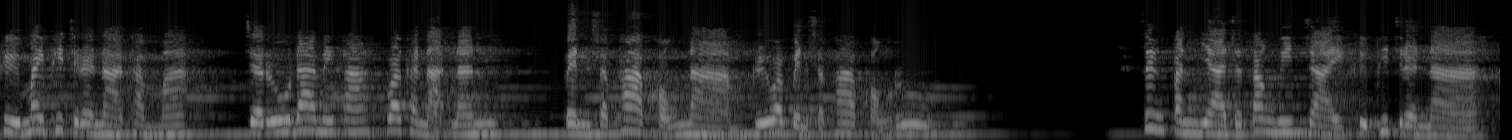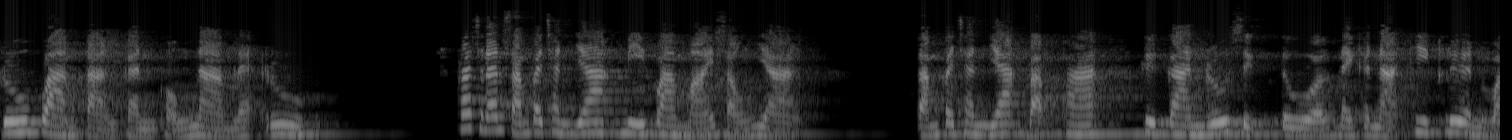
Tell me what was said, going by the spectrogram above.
คือไม่พิจารณาธรรมะ จะรู้ได้ไหมคะ ว่าขณะนั้นเป็นสภาพของนาม หรือว่าเป็นสภาพของรูป ซึ่งปัญญาจะต้องวิจัยคือพิจารณารู้ความต่างกันของนามและรูป เพราะฉะนั้นสัมปชัญญะมีความหมายสองอย่าง สัมปชัญญะบัพพะคือการรู้สึกตัวในขณะที่เคลื่อนไหว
